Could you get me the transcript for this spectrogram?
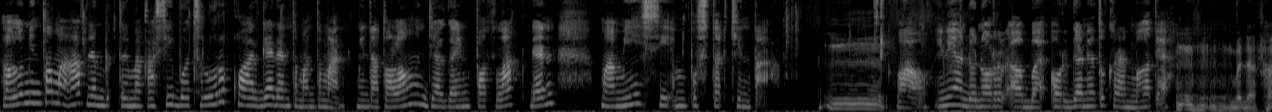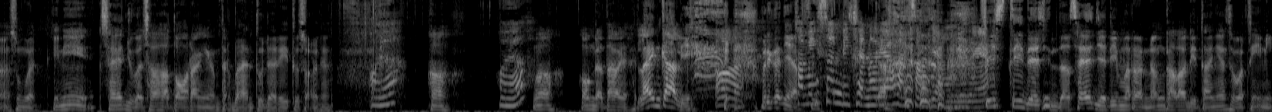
Lalu minta maaf dan berterima kasih buat seluruh keluarga dan teman-teman. Minta tolong jagain potluck dan mami si empus tercinta. Hmm, Wow, ini yang donor uh, ba- organnya tuh keren banget ya. Mm, bener, ha, sungguhan. Ini saya juga salah satu orang yang terbantu dari itu soalnya. Oh ya? Hah, Oh ya? oh, oh nggak tahu ya. Lain kali. Oh, Berikutnya. Coming soon di channelnya Hans Sajang gitu ya. Visti Desinta, saya jadi merenung kalau ditanya seperti ini.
